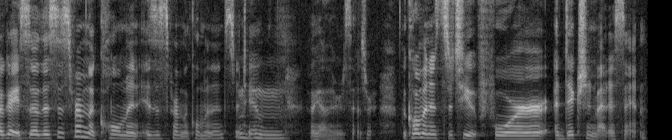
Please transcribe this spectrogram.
Okay, so this is from the Coleman. Is this from the Coleman Institute? Mm-hmm. Oh yeah, there it says right. The Coleman Institute for Addiction Medicine.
